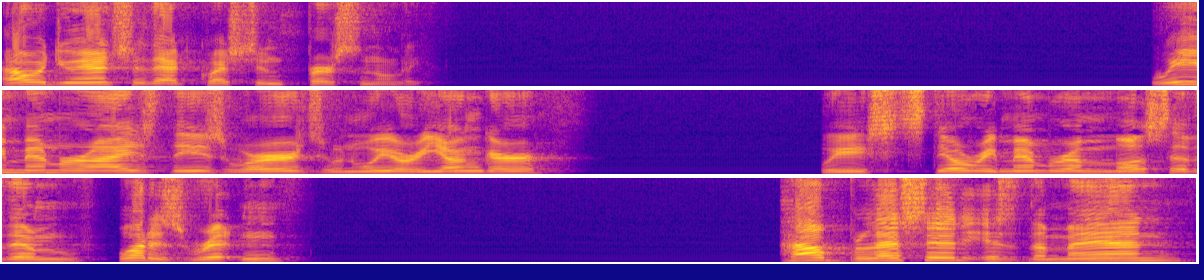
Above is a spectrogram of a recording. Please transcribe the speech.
How would you answer that question personally? We memorized these words when we were younger. We still remember them, most of them. What is written? How blessed is the man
